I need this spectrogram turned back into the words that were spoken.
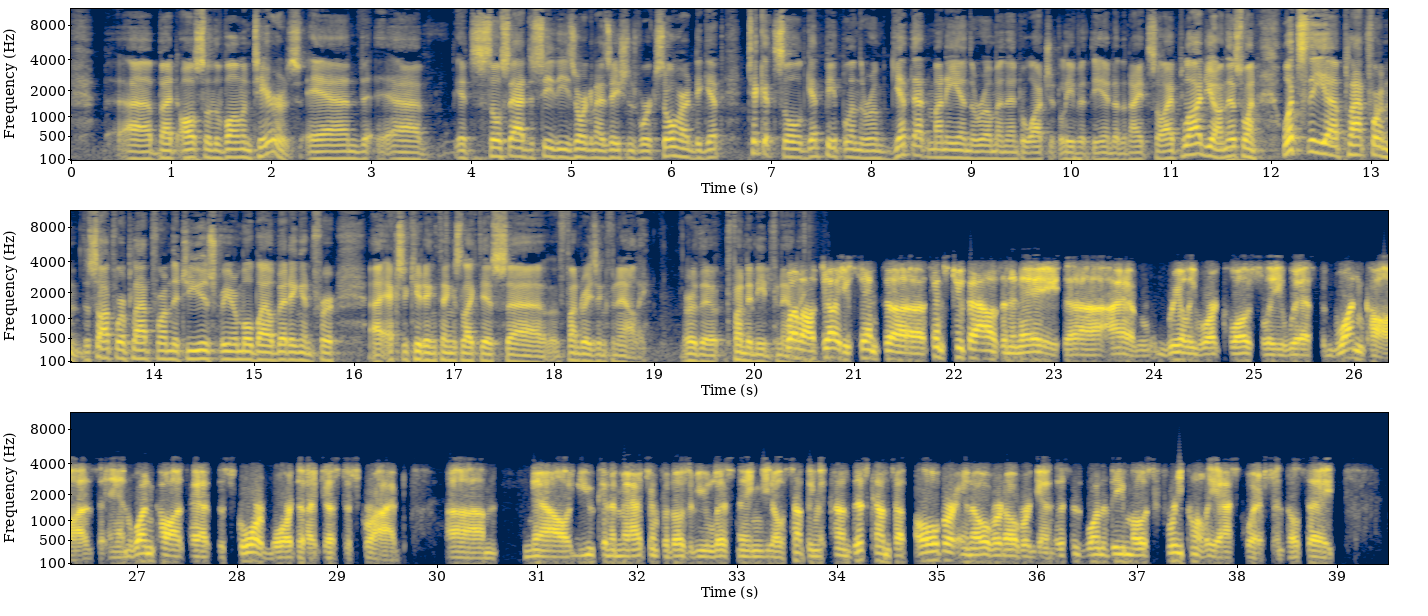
uh, but also the volunteers and uh, it's so sad to see these organizations work so hard to get tickets sold, get people in the room, get that money in the room, and then to watch it leave at the end of the night. So I applaud you on this one. What's the uh, platform, the software platform that you use for your mobile bidding and for uh, executing things like this uh, fundraising finale? or the fund to Need finale? Well, I'll tell you, since uh, since 2008, uh, I have really worked closely with OneCause, and OneCause has the scoreboard that I just described. Um, now, you can imagine, for those of you listening, you know something that comes. This comes up over and over and over again. This is one of the most frequently asked questions. They'll say,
